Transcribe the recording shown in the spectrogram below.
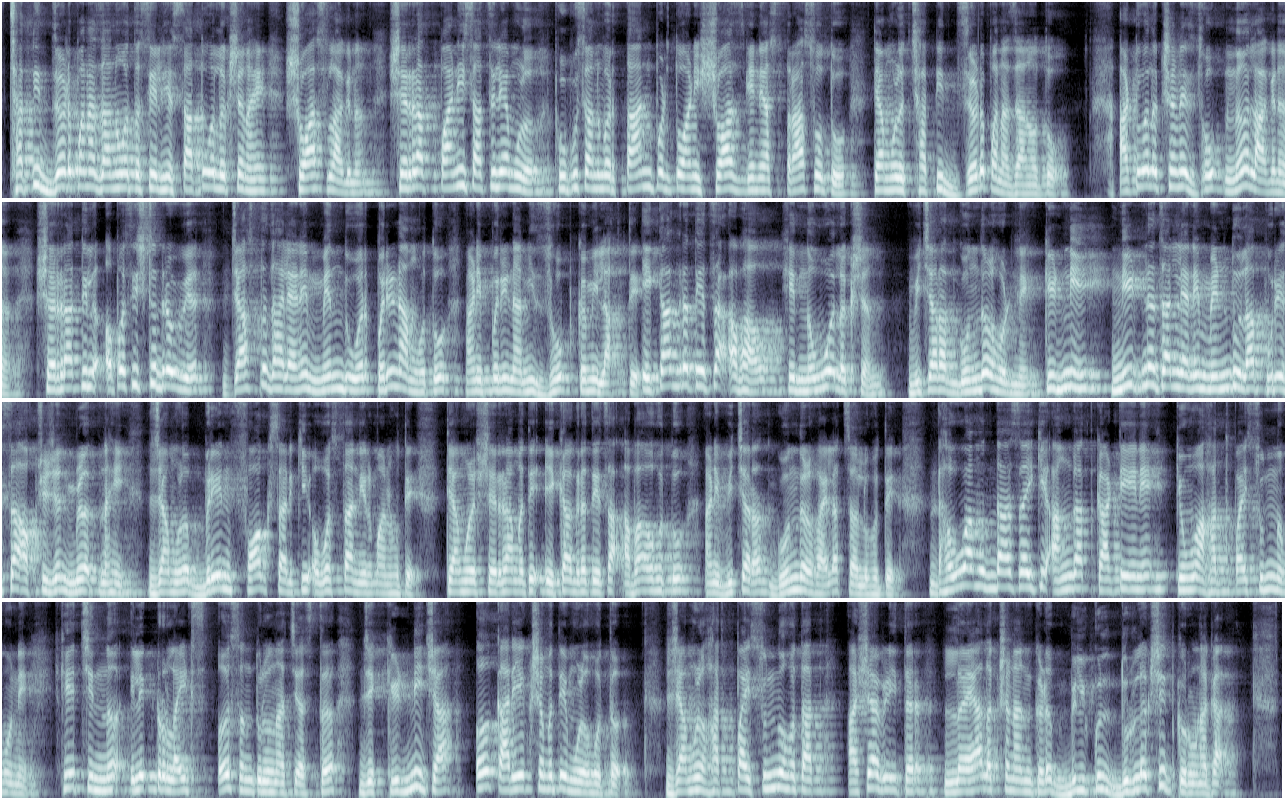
छातीत जडपणा जाणवत असेल हे सातवं लक्षण आहे श्वास लागणं. शरीरात पाणी साचल्यामुळं फुफ्फुसांवर ताण पडतो आणि श्वास घेण्यास त्रास होतो त्यामुळे छातीत जडपणा जाणवतो. आठवं लक्षण आहे झोप न लागणं शरीरातील अपशिष्ट द्रव्य जास्त झाल्याने मेंदूवर परिणाम होतो आणि परिणामी झोप कमी लागते. एकाग्रतेचा अभाव हे नववं लक्षण. विचारात गोंधळ होडणे किडनी नीट न चालल्याने मेंदूला पुरेसा ऑक्सिजन मिळत नाही ज्यामुळं ब्रेन फॉग सारखी अवस्था निर्माण होते. त्यामुळे शरीरामध्ये एकाग्रतेचा अभाव होतो आणि विचारात गोंधळ व्हायला चालू होते. दहावा मुद्दा असा आहे की अंगात काटे येणे किंवा हातपाय सुन्न होणे हे चिन्ह इलेक्ट्रोलाइट्स असंतुलनाचे असतं जे किडनीच्या अकार्यक्षमतेमुळं होतं. ज्यामुळं हातपाय सुन्न होतात अशा वेळी तर लया लक्षणांकडे बिलकुल दुर्लक्षित करू नका.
